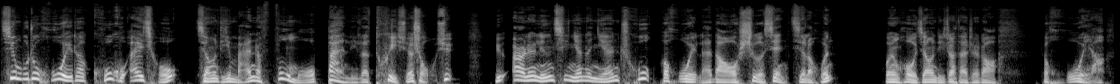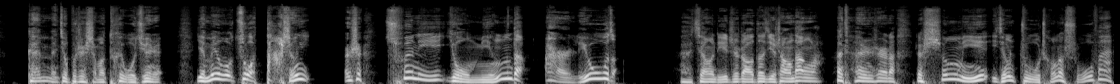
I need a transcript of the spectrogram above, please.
经不住胡伟的苦苦哀求，江迪瞒着父母办理了退学手续，于二零零七年的年初和胡伟来到歙县结了婚。婚后，江迪这才知道，这胡伟啊根本就不是什么退伍军人，也没有做大生意，而是村里有名的二流子。江迪知道自己上当了，但是呢，这生米已经煮成了熟饭，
